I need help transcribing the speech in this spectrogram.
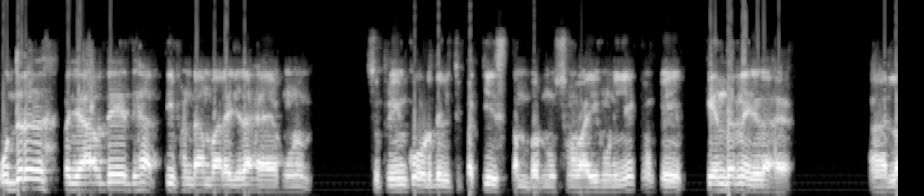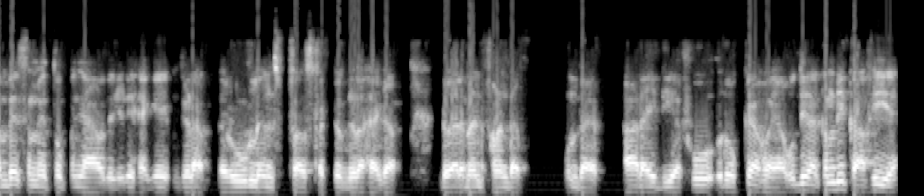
ਉਧਰ ਪੰਜਾਬ ਦੇ ਦਿਹਾਤੀ ਫੰਡਾਂ ਬਾਰੇ ਜਿਹੜਾ ਹੈ ਹੁਣ ਸੁਪਰੀਮ ਕੋਰਟ ਦੇ ਵਿੱਚ 25 ਸਤੰਬਰ ਨੂੰ ਸੁਣਵਾਈ ਹੋਣੀ ਹੈ ਕਿਉਂਕਿ ਕੇਂਦਰ ਨੇ ਜਿਹੜਾ ਹੈ ਲੰਬੇ ਸਮੇਂ ਤੋਂ ਪੰਜਾਬ ਦੇ ਜਿਹੜੇ ਹੈਗੇ, ਜਿਹੜਾ ਰੂਰਲ ਇਨਫਰਾਸਟ੍ਰਕਚਰ ਜਿਹੜਾ ਹੈਗਾ ਡਿਵੈਲਪਮੈਂਟ ਫੰਡ ਹੁੰਦਾ ਆਰਆਈਡੀਐਫ ਉਹ ਰੋਕਿਆ ਹੋਇਆ, ਉਹਦੀ ਰਕਮ ਵੀ ਕਾਫੀ ਹੈ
